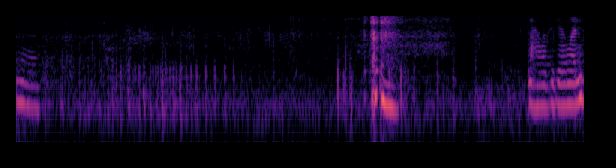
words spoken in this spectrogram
Mm. That was a good one.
